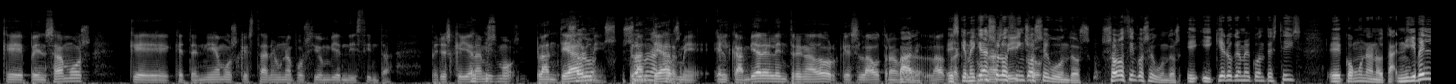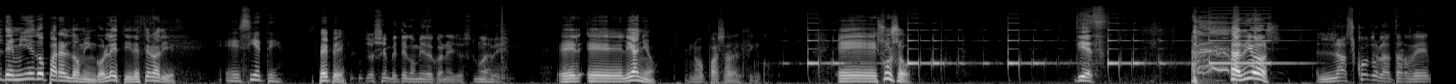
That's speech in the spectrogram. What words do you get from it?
que pensamos que, que teníamos que estar en una posición bien distinta pero es que yo ahora mismo plantearme solo- solo una plantearme el cambiar el entrenador que es la otra Vale, la otra es que me quedan solo cinco dicho. segundos. Solo cinco segundos. Y, y quiero que me contestéis eh, con una nota. Nivel de miedo para el domingo. Leti, de 0 a 10. Eh, siete. Pepe. Yo siempre tengo miedo con ellos. Nueve. El, eh, Leaño. no pasa del 5 Eh, Suso. 10. Adiós. Las 4 de la tarde,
